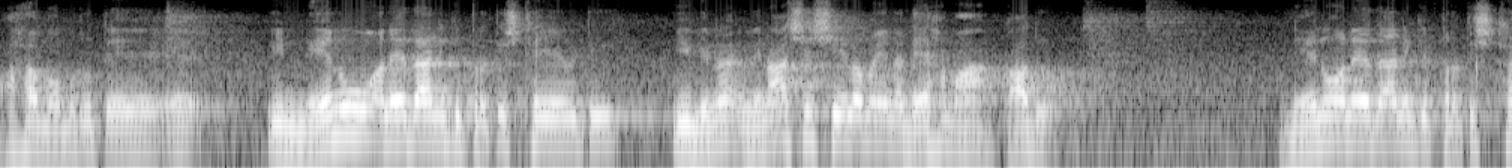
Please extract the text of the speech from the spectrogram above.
అహం అమృతే ఈ నేను అనేదానికి ప్రతిష్ఠ ఏమిటి? ఈ విన వినాశశీలమైన దేహమా? కాదు. నేను అనేదానికి ప్రతిష్ట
